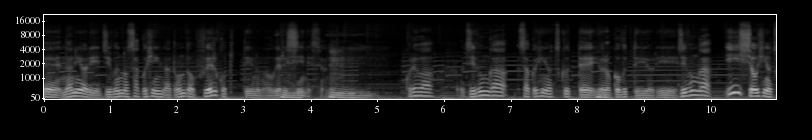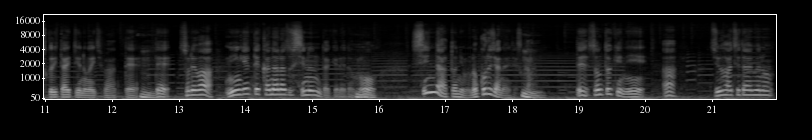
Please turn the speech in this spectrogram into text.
で何より自分の作品がどんどん増えることっていうのが嬉しいんですようね。んこれは自分が作品を作って喜ぶっていうより、自分がいい商品を作りたいっていうのが一番あって、うん。でそれは人間って必ず死ぬんだけれども、うん。死んだ後にも残るじゃないですか。うん。でその時にあ18代目の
